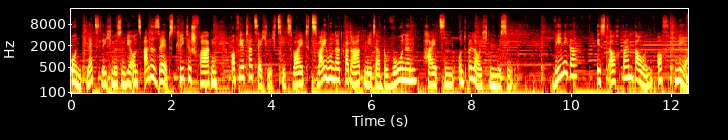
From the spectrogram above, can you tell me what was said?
Und letztlich müssen wir uns alle selbst kritisch fragen, ob wir tatsächlich zu zweit 200 Quadratmeter bewohnen, heizen und beleuchten müssen. Weniger ist auch beim Bauen oft mehr.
